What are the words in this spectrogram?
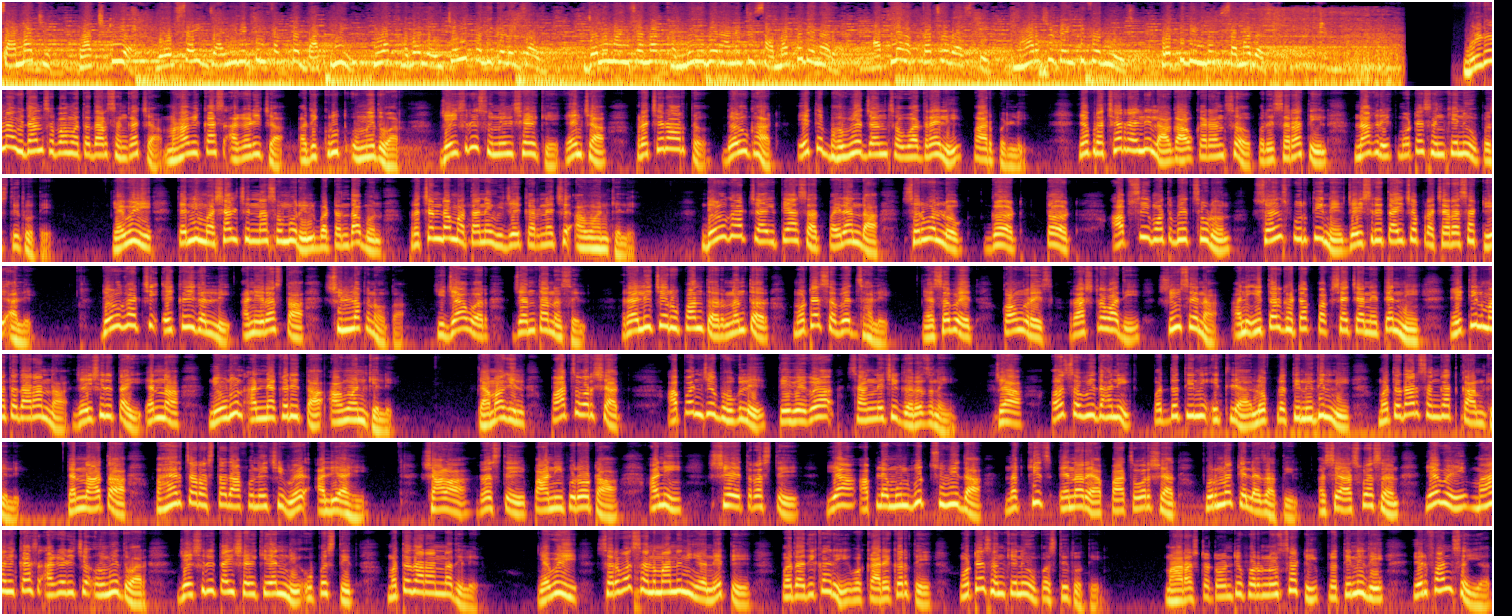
सामाजिक राजकीय व्यावसायिक जाणीवेतून फक्त बातमी किंवा खबर यांच्याही पलीकडे जाऊन जनमानसांना खंबीर उभे राहण्याचे सामर्थ्य देणारे आपल्या हक्काचं व्यासपीठ महाराष्ट्र ट्वेंटी फोर न्यूज प्रतिबिंब समाजात बुलढाणा विधानसभा मतदारसंघाच्या महाविकास आघाडीच्या अधिकृत उमेदवार जयश्री सुनील शेळके यांच्या प्रचारार्थ देऊळघाट येथे भव्य जनसंवाद रॅली पार पडली. या प्रचार रॅलीला गावकऱ्यांसह परिसरातील नागरिक मोठ्या संख्येने उपस्थित होते. यावेळी त्यांनी मशाल चिन्हासमोरील बटन दाबून प्रचंड मताने विजय करण्याचे आवाहन केले. देऊळघाटच्या इतिहासात पहिल्यांदा सर्व लोक गट तट आपसी मतभेद सोडून स्वयंस्फूर्तीने जयश्रीताईच्या प्रचारासाठी आले. देऊळघाटची एकही गल्ली आणि रस्ता शिल्लक नव्हता की ज्यावर जनता नसेल. रॅलीचे रूपांतर नंतर मोठ्या सभेत झाले. या सभेत काँग्रेस राष्ट्रवादी शिवसेना आणि इतर घटक पक्षाच्या नेत्यांनी येथील मतदारांना जयश्रीताई यांना निवडून आणण्याकरिता आवाहन केले. त्यामागील पाच वर्षात आपण जे भोगले ते वेगळं सांगण्याची गरज नाही. ज्या असंविधानिक पद्धतीने इथल्या लोकप्रतिनिधींनी मतदारसंघात काम केले त्यांना आता बाहेरचा रस्ता दाखवण्याची वेळ आली आहे. शाळा रस्ते पाणी पुरवठा आणि शेत रस्ते या आपल्या मूलभूत सुविधा नक्कीच येणाऱ्या पाच वर्षात पूर्ण केल्या जातील असे आश्वासन यावेळी महाविकास आघाडीचे उमेदवार जयश्रीताई शेळके यांनी उपस्थित मतदारांना दिले. यावेळी सर्व सन्माननीय नेते पदाधिकारी व कार्यकर्ते मोठ्या संख्येने उपस्थित होते. महाराष्ट्र ट्वेंटी फोर न्यूजसाठी प्रतिनिधी इरफान सय्यद.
